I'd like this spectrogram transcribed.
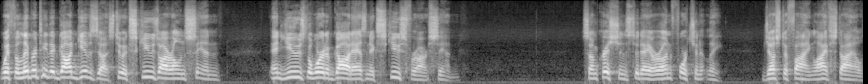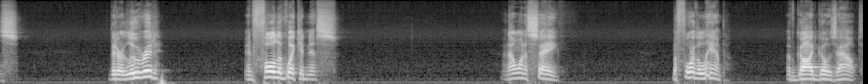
with the liberty that God gives us, to excuse our own sin and use the Word of God as an excuse for our sin. Some Christians today are unfortunately justifying lifestyles that are lurid and full of wickedness. And I want to say, before the lamp of God goes out,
